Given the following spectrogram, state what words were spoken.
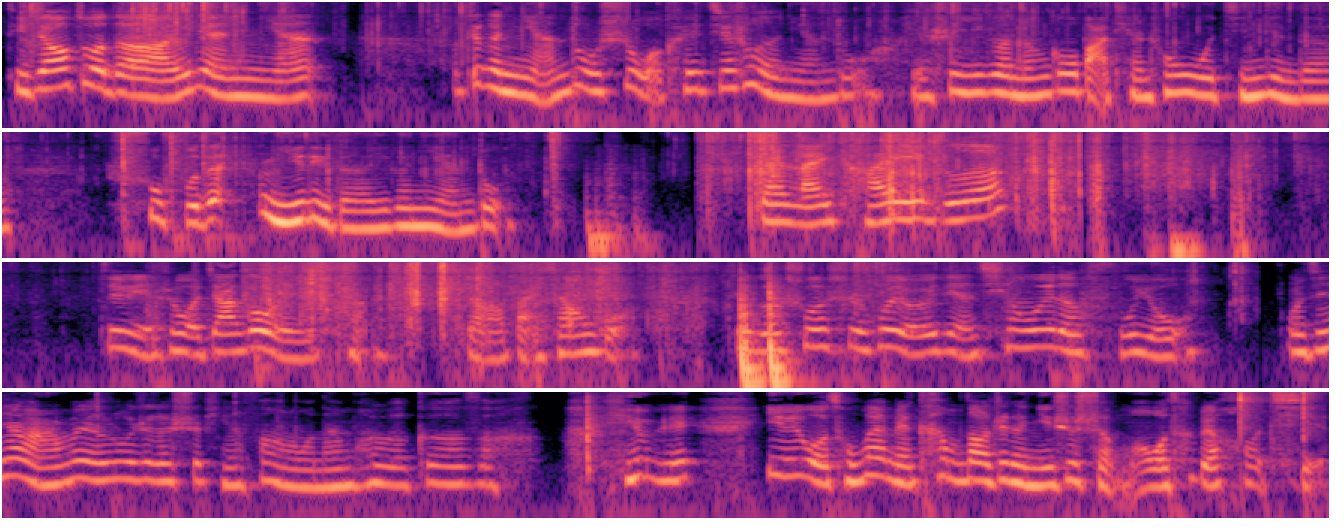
底胶做的有点黏，这个粘度是我可以接受的粘度，也是一个能够把填充物紧紧的。束缚在泥里的一个粘度，再来拆一个，这个也是我加购的一款，叫百香果。这个说是会有一点轻微的浮油。我今天晚上为了录这个视频，放了我男朋友的鸽子，因为因为我从外面看不到这个泥是什么，我特别好奇，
